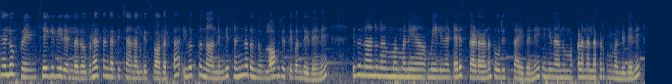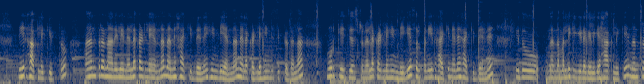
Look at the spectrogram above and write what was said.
ಹೆಲೋ ಫ್ರೆಂಡ್ಸ್ ಹೇಗಿದ್ದೀರೆಲ್ಲರೂ ಗೃಹ ಸಂಗತಿ ಚಾನಲ್ಗೆ ಸ್ವಾಗತ. ಇವತ್ತು ನಾನು ನಿಮಗೆ ಸಣ್ಣದೊಂದು ವ್ಲಾಗ್ ಜೊತೆ ಬಂದಿದ್ದೇನೆ. ಇದು ನಾನು ನಮ್ಮ ಮನೆಯ ಮೇಲಿನ ಟೆರೆಸ್ ಗಾರ್ಡನನ್ನು ತೋರಿಸ್ತಾ ಇದ್ದೇನೆ. ಇಲ್ಲಿ ನಾನು ಮಕ್ಕಳನ್ನೆಲ್ಲ ಕರ್ಕೊಂಡು ಬಂದಿದ್ದೇನೆ. ನೀರು ಹಾಕಲಿಕ್ಕಿತ್ತು. ಆನಂತರ ನಾನಿಲ್ಲಿ ನೆಲಕಡಲೆಯನ್ನು ನೆನೆ ಹಾಕಿದ್ದೇನೆ ಹಿಂಡಿಯನ್ನು. ನೆಲಕಡಲೆ ಹಿಂಡಿ ಸಿಗ್ತದಲ್ಲ? ಮೂರು ಕೆ ಜಿಯಷ್ಟು ನೆಲಕಡಲೆ ಹಿಂಡಿಗೆ ಸ್ವಲ್ಪ ನೀರು ಹಾಕಿ ನೆನೆ ಹಾಕಿದ್ದೇನೆ. ಇದು ನನ್ನ ಮಲ್ಲಿಗೆ ಗಿಡಗಳಿಗೆ ಹಾಕಲಿಕ್ಕೆ. ನಂತರ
